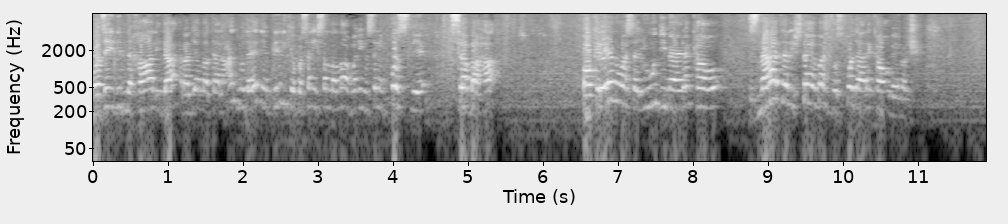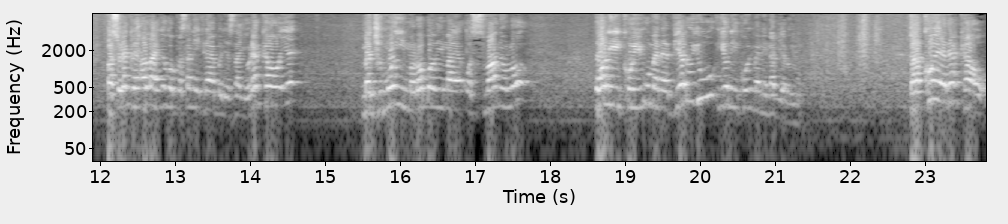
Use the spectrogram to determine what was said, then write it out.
od Zaid ibn Khalida radijallahu ta'ala anhu da jedne prilike poslanih sallallahu alaihi wa sallam poslije sabaha okrenuo se ljudima i rekao znate li šta je vaš gospodar rekao ove noći? Pa su rekli Allah i njegov poslanik najbolje znaju. Rekao je među mojim robovima je osvanulo oni koji u mene vjeruju i oni koji u mene ne vjeruju. Pa ko je rekao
